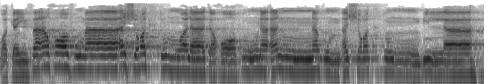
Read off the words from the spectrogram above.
وكيف أخاف ما أشركتم ولا تخافون أنكم أشركتم بالله؟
